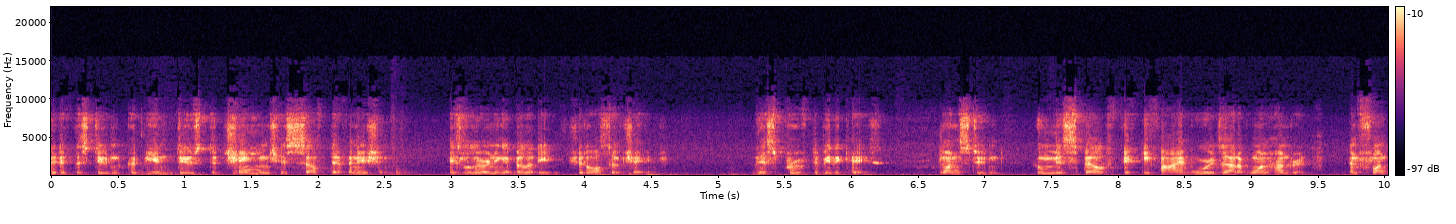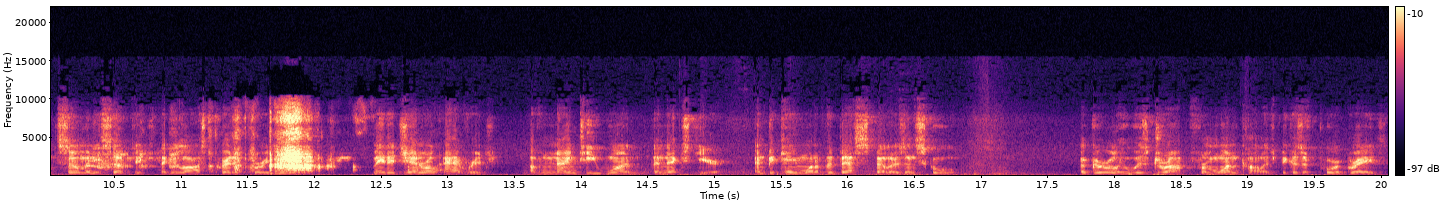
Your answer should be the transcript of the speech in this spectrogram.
that if the student could be induced to change his self-definition, his learning ability should also change. This proved to be the case. One student, who misspelled 55 words out of 100 and flunked so many subjects that he lost credit for a year, made a general average of 91 the next year and became one of the best spellers in school. A girl who was dropped from one college because of poor grades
